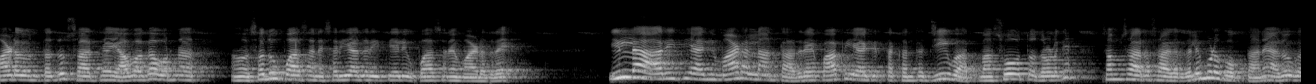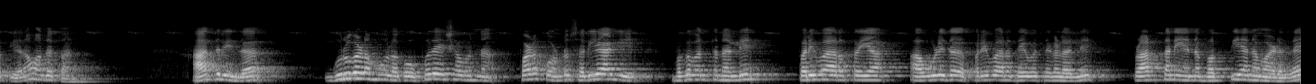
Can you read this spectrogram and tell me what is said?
ಮಾಡುವಂಥದ್ದು ಸಾಧ್ಯ. ಯಾವಾಗ ಅವ್ರನ್ನ ಸದುಪಾಸನೆ, ಸರಿಯಾದ ರೀತಿಯಲ್ಲಿ ಉಪಾಸನೆ ಮಾಡಿದ್ರೆ ಇಲ್ಲ, ಆ ರೀತಿಯಾಗಿ ಮಾಡಲ್ಲ ಅಂತ ಆದರೆ ಪಾಪಿಯಾಗಿರ್ತಕ್ಕಂಥ ಜೀವಾತ್ಮ ಸೋತದರೊಳಗೆ ಸಂಸಾರ ಸಾಗರದಲ್ಲಿ ಮುಳುಗೋಗ್ತಾನೆ, ಅಧೋಗತಿಯನ್ನು ಹೊಂದುತ್ತಾನೆ. ಆದ್ದರಿಂದ ಗುರುಗಳ ಮೂಲಕ ಉಪದೇಶವನ್ನು ಪಡ್ಕೊಂಡು ಸರಿಯಾಗಿ ಭಗವಂತನಲ್ಲಿ ಪರಿವಾರತೆಯ ಆ ಉಳಿದ ಪರಿವಾರ ದೇವತೆಗಳಲ್ಲಿ ಪ್ರಾರ್ಥನೆಯನ್ನು, ಭಕ್ತಿಯನ್ನು ಮಾಡಿದರೆ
